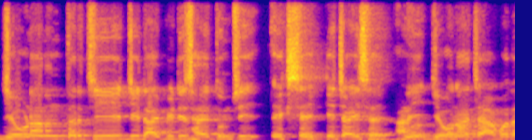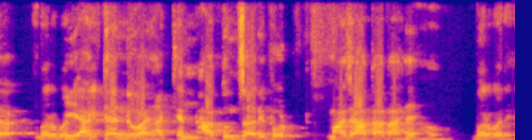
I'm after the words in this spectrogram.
जेवणानंतरची जी डायबिटीस आहे तुमची एकशे एक्केचाळीस आहे. आणि जेवणाच्या अगोदर बरोबर. ही आहे. अठ्ठ्याण्णव आहे. अठ्ठ्याण्णव. हा तुमचा रिपोर्ट माझ्या हातात आहे. हो बरोबर आहे.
